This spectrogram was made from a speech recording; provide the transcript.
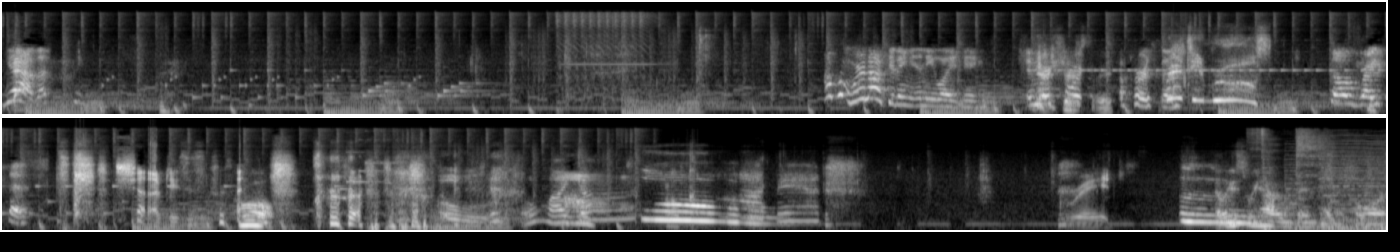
Yeah, that's the. How come we're not getting any lightning? And Yeah, we're short seriously. a person. team rules! So racist. Shut up, Jesus. Cool. oh. Oh my god. Oh, man. Great. At least we haven't been here before.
